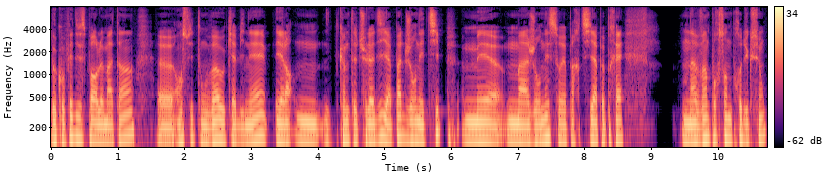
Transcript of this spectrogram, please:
Donc, on fait du sport le matin. Euh, ensuite, on va au cabinet. Et alors, hum, comme tu l'as dit, il n'y a pas de journée type, mais euh, ma journée se répartit à peu près. On a 20% de production,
